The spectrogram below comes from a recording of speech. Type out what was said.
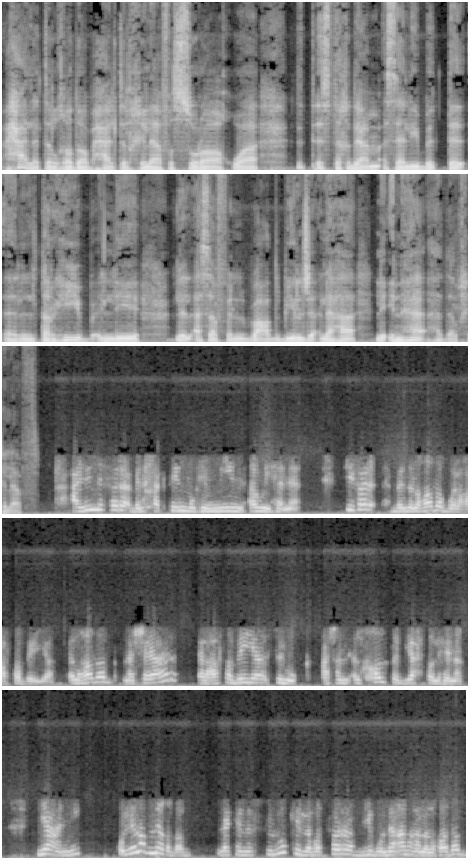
حالة الغضب حالة الخلاف الصراخ واستخدام أساليب الترهيب اللي للأسف البعض بيلجأ لها لإنهاء هذا الخلاف. عايزين نفرق بين حاجتين مهمين قوي هنا. في فرق بين الغضب والعصبية. الغضب مشاعر العصبية سلوك عشان الخلط بيحصل هنا. يعني كلنا بنغضب لكن السلوك اللي بتصرف بيه بناء على الغضب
